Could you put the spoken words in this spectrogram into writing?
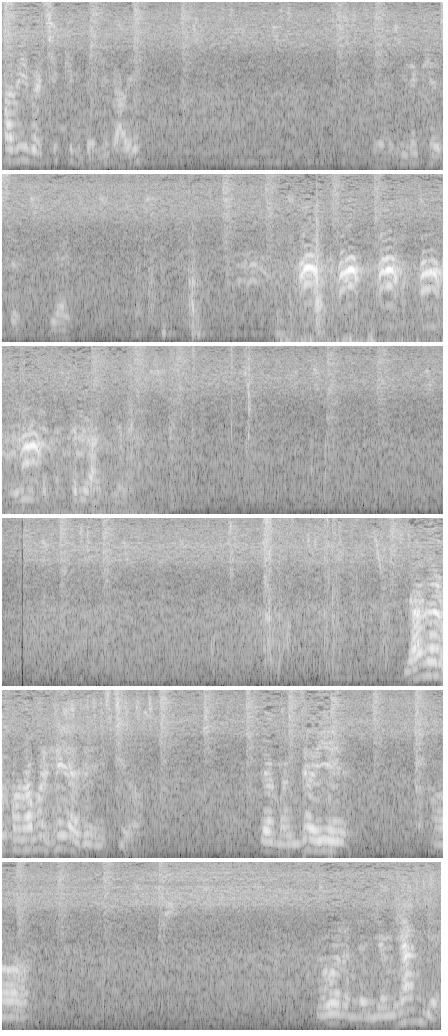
삽입을 시키면 됩니다. 네, 이렇게 해서 예. 이렇게 다 들어가줍니다. 약을 혼합을 해야 되겠죠. 자, 먼저 이, 어, 요거는 이제 영양제,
